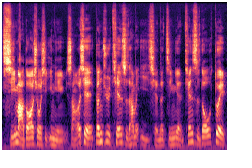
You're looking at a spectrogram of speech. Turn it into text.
起码都要休息一年以上。而且根据天使他们以前的经验，天使都对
